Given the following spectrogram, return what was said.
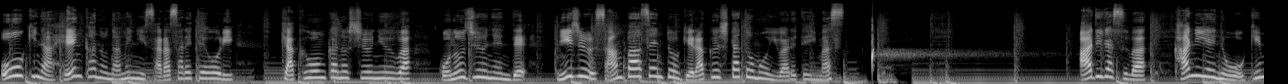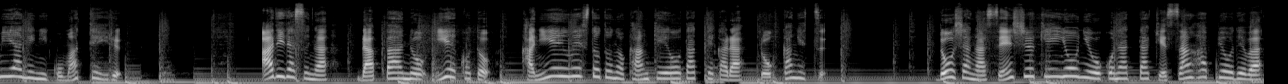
大きな変化の波にさらされており脚本家の収入はこの10年で23%下落したとも言われています。アディダスはカニエの置き土産に困っている。アディダスがラッパーのイエことカニエ・ウエストとの関係を絶ってから6ヶ月。同社が先週金曜に行った決算発表では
